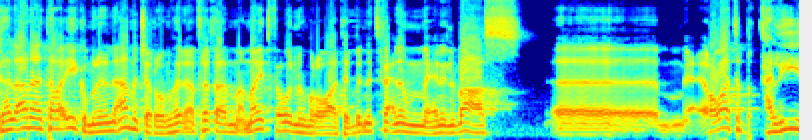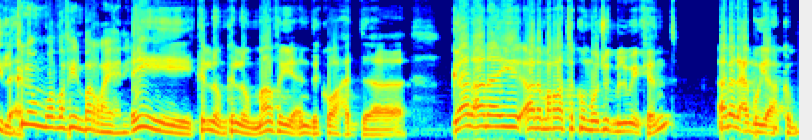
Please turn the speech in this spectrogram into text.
قال أنا ترايكم لأن amateur أفريقيا ما ما يدفعون لهم رواتب ندفع لهم يعني الباص آه، رواتب قليلة. كلهم موظفين برا يعني. اي كلهم كلهم. ما في عندك واحد آه، قال أنا أنا مرات أكون موجود بال weekend ابى العب وياكم.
